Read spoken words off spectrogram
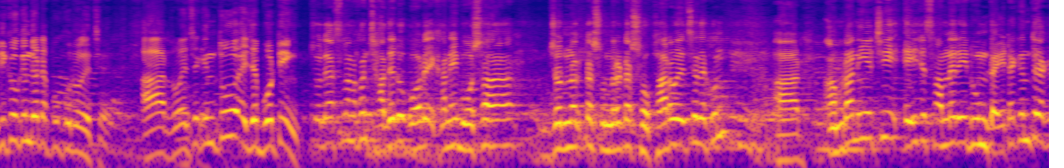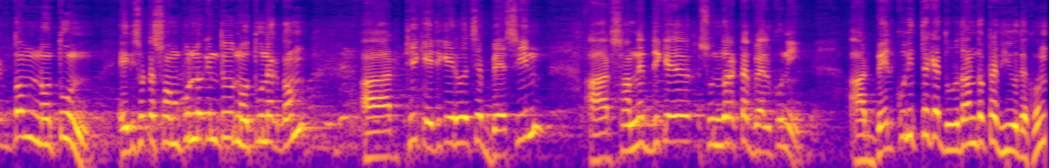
এদিকেও কিন্তু একটা পুকুর রয়েছে। আর রয়েছে কিন্তু এই যে বোটিং চলে আসলাম এখন ছাদের উপর। এখানেই বসার জন্য একটা সুন্দর একটা সোফা রয়েছে দেখুন। আর আমরা নিয়েছি এই যে সামনের এই রুমটা এটা কিন্তু একদম নতুন। এই রিসোর্টটা সম্পূর্ণ কিন্তু নতুন একদম। আর ঠিক এইদিকেই রয়েছে বেসিন আর সামনের দিকে সুন্দর একটা ব্যালকনি আর বেলকুনির থেকে দুর্দান্ত একটা ভিউ দেখুন।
